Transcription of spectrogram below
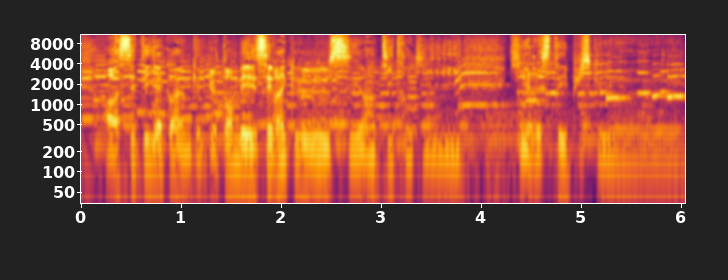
oh, C'était il y a quand même quelques temps, mais c'est vrai que c'est un titre qui, qui est resté puisque euh,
